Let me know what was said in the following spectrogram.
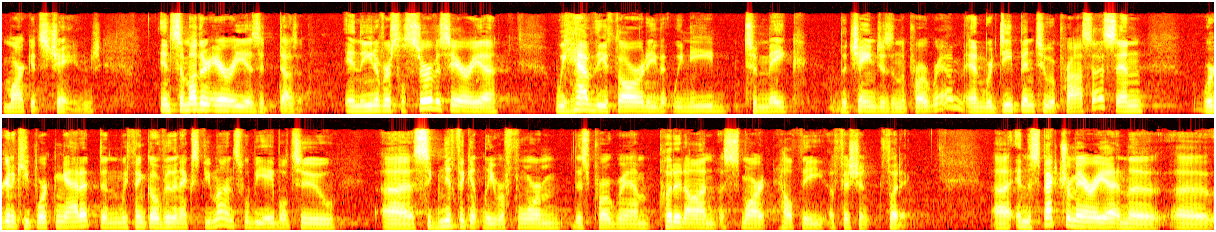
markets change. In some other areas, it doesn't. In the universal service area, we have the authority that we need to make the changes in the program, and we're deep into a process, and we're going to keep working at it, and we think over the next few months we'll be able to uh, significantly reform this program, put it on a smart, healthy, efficient footing. Uh, in the spectrum area, and the,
